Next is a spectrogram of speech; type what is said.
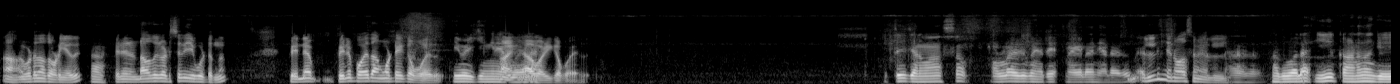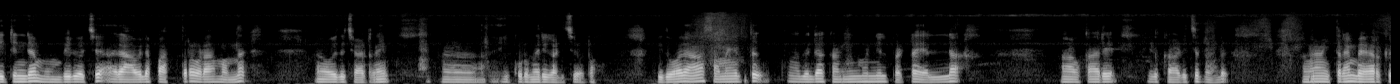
ആ, ഇവിടെ നിന്ന് തുടങ്ങിയത്. പിന്നെ രണ്ടാമത് കടിച്ചത് ഈ വീട്ടിൽ നിന്ന് പിന്നെ പിന്നെ പോയത് അങ്ങോട്ടേക്കാണ് പോയത്. ഈ വഴിക്ക് ആ, വഴിക്കാണ് പോയത്. ഒത്തിരി ജനവാസം ഉള്ള ഒരു മേഖല എല്ലാം ജനവാസമല്ലേ അതുപോലെ ഈ കാണുന്ന ഗേറ്റിന്റെ മുമ്പിൽ വെച്ച് രാവിലെ പത്രം ഇടാൻ വന്ന ഒരു ചേട്ടനെയും ഈ കുറുനരി കടിച്ചു കേട്ടോ. ഇതുപോലെ ആ സമയത്ത് അതിന്റെ കൺമുന്നിൽപ്പെട്ട എല്ലാ ആൾക്കാരെയും ഇത് കടിച്ചിട്ടുണ്ട്. അങ്ങനെ ഇത്രയും പേർക്ക്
